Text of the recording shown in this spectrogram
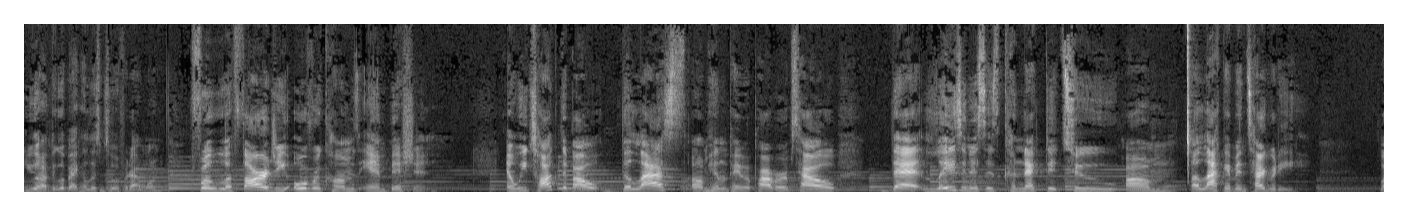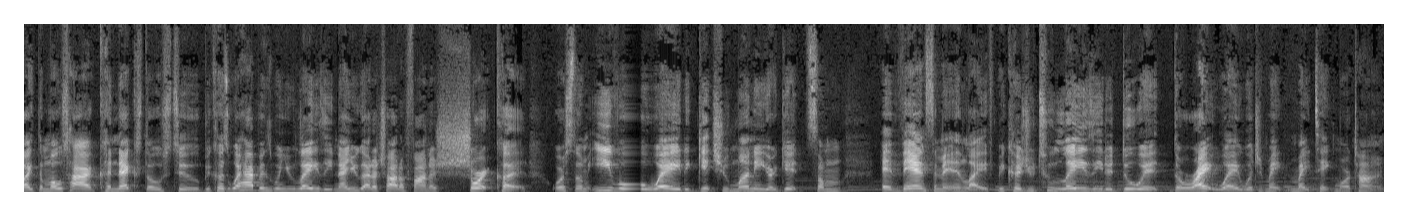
you have to go back and listen to it for that one. For lethargy overcomes ambition. And we talked about the last um, Healing Pain With Proverbs how that laziness is connected to um, a lack of integrity. Like the Most High connects those two because what happens when you lazy? Now you got to try to find a shortcut or some evil way to get you money or get some advancement in life because you're too lazy to do it the right way, which may might take more time.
